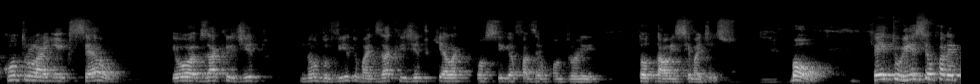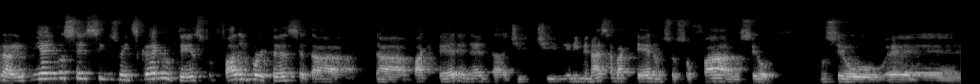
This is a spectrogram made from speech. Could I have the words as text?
controlar em Excel, eu desacredito, não duvido, mas desacredito que ela consiga fazer um controle total em cima disso. Bom, feito isso, eu falei para ela, e aí você simplesmente escreve um texto, fala a importância da, da bactéria, né, da, de, de, eliminar essa bactéria no seu sofá, no seu, no seu, é,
